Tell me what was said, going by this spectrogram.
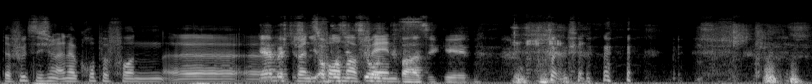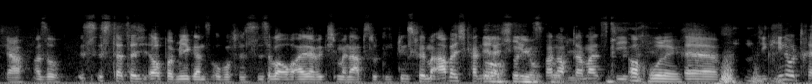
da fühlst du dich in einer Gruppe von äh, ja, Transformer-Fans quasi gehen. Ja, also es ist tatsächlich auch bei mir ganz oberflächlich. Es ist aber auch einer wirklich meiner absoluten Lieblingsfilme. Aber ich kann dir oh, recht geben, es waren auch damals die, Ach, äh, die, Kinotra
